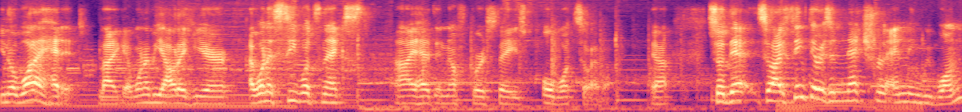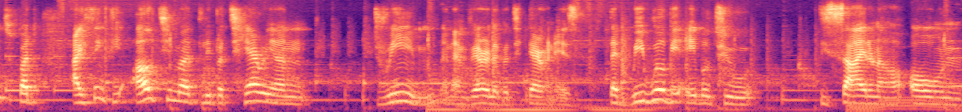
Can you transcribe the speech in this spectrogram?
you know what, I had it. Like I want to be out of here. I want to see what's next. I had enough birthdays or whatsoever. Yeah. So there, so I think there is a natural ending we want, but I think the ultimate libertarian dream, and I'm very libertarian, is that we will be able to decide on our own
